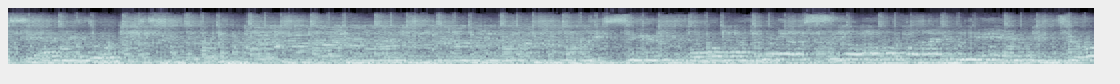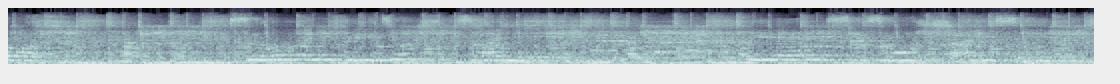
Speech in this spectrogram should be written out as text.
серый Ты сегодня снова не придешь Снова не придешь, звони Если сможешь объяснить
